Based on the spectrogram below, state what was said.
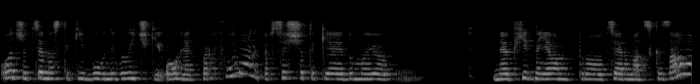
Отже, це у нас такий був невеличкий огляд парфума. Все, що таке, я думаю, необхідне, я вам про цей аромат сказала.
